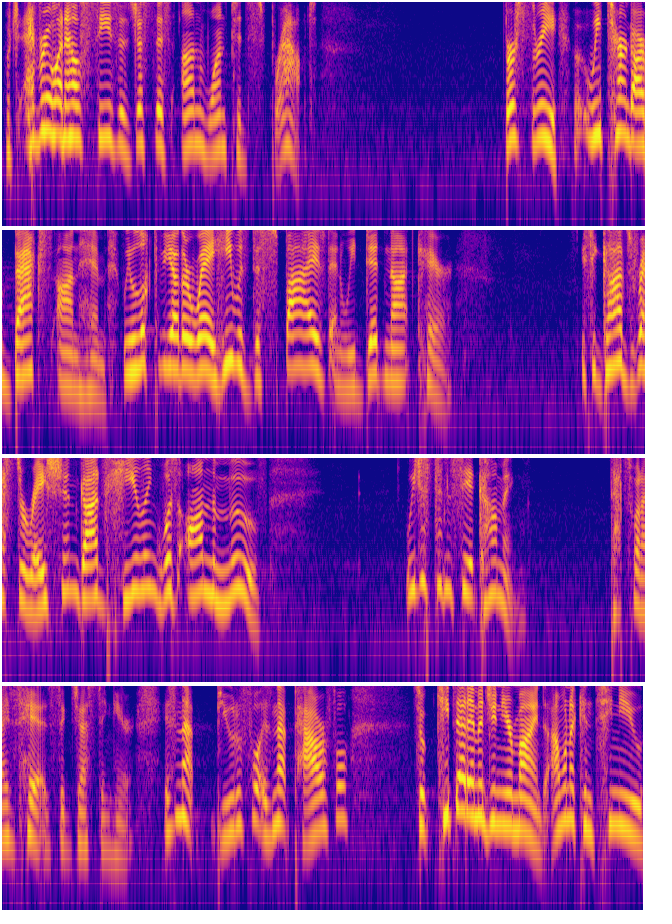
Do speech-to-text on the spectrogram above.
which everyone else sees as just this unwanted sprout. Verse 3 We turned our backs on him. We looked the other way. He was despised, and we did not care. You see, God's restoration, God's healing was on the move. We just didn't see it coming. That's what Isaiah is suggesting here. Isn't that beautiful? Isn't that powerful? So keep that image in your mind. I want to continue,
